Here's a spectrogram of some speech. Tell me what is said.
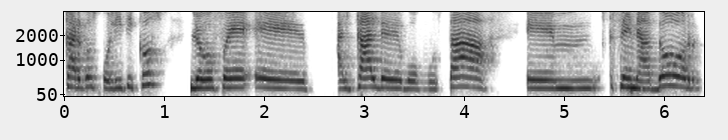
cargos políticos, luego fue eh, alcalde de Bogotá, Em, senador.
